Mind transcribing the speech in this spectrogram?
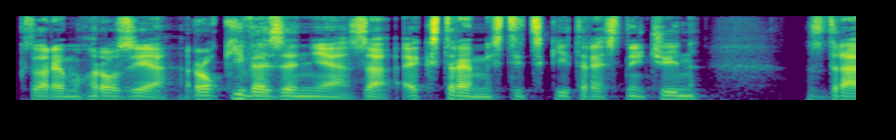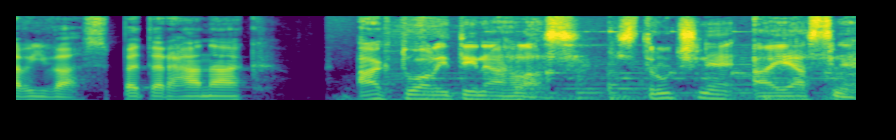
ktorému hrozia roky väzenia za extrémistický trestný čin. Zdraví vás Peter Hanák. Aktuality na hlas. Stručne a jasne.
